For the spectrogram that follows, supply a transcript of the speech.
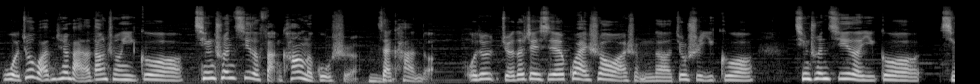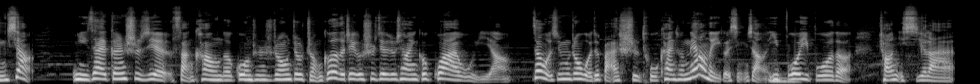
我就完全把它当成一个青春期的反抗的故事在看的，我就觉得这些怪兽啊什么的，就是一个青春期的一个形象。你在跟世界反抗的过程之中，就整个的这个世界就像一个怪物一样，在我心目中，我就把使徒看成那样的一个形象，一波一波的朝你袭来。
